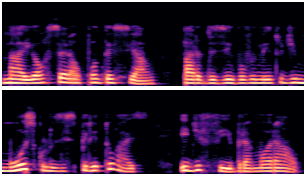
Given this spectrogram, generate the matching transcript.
maior será o potencial para o desenvolvimento de músculos espirituais e de fibra moral.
